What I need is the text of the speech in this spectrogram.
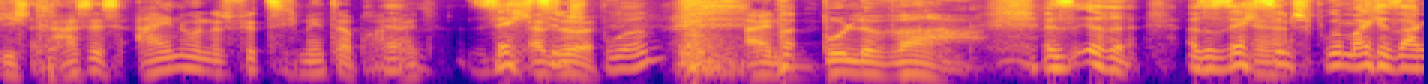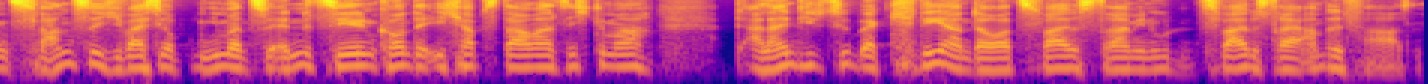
Die Straße ist 140 Meter breit. Ja, 16 also Spuren. Ein Boulevard. Das ist irre. Also 16 ja. Spuren, manche sagen 20. Ich weiß nicht, ob niemand zu Ende zählen konnte. Ich habe es damals nicht gemacht. Allein die zu überqueren dauert zwei bis drei Minuten, zwei bis drei Ampelphasen.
